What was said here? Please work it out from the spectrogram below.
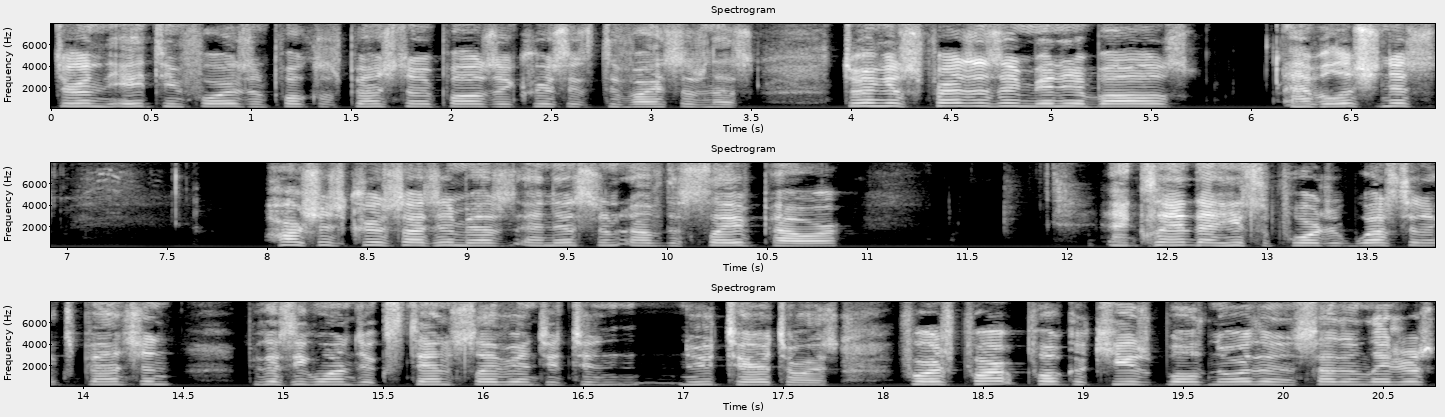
during the 1840s and Polk's pensionary policy increased its divisiveness. During his presidency, many abolitionists harshly criticized him as an instrument of the slave power and claimed that he supported Western expansion because he wanted to extend slavery into new territories. For his part, Polk accused both Northern and Southern leaders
